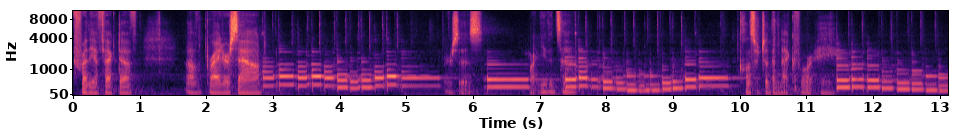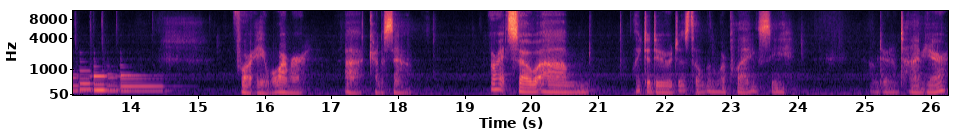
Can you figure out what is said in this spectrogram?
for the effect of of brighter sound versus more even sound. Closer to the neck for a for a warmer uh, kind of sound. All right, so um, I'd like to do just a little more playing. See, I'm doing on time here,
